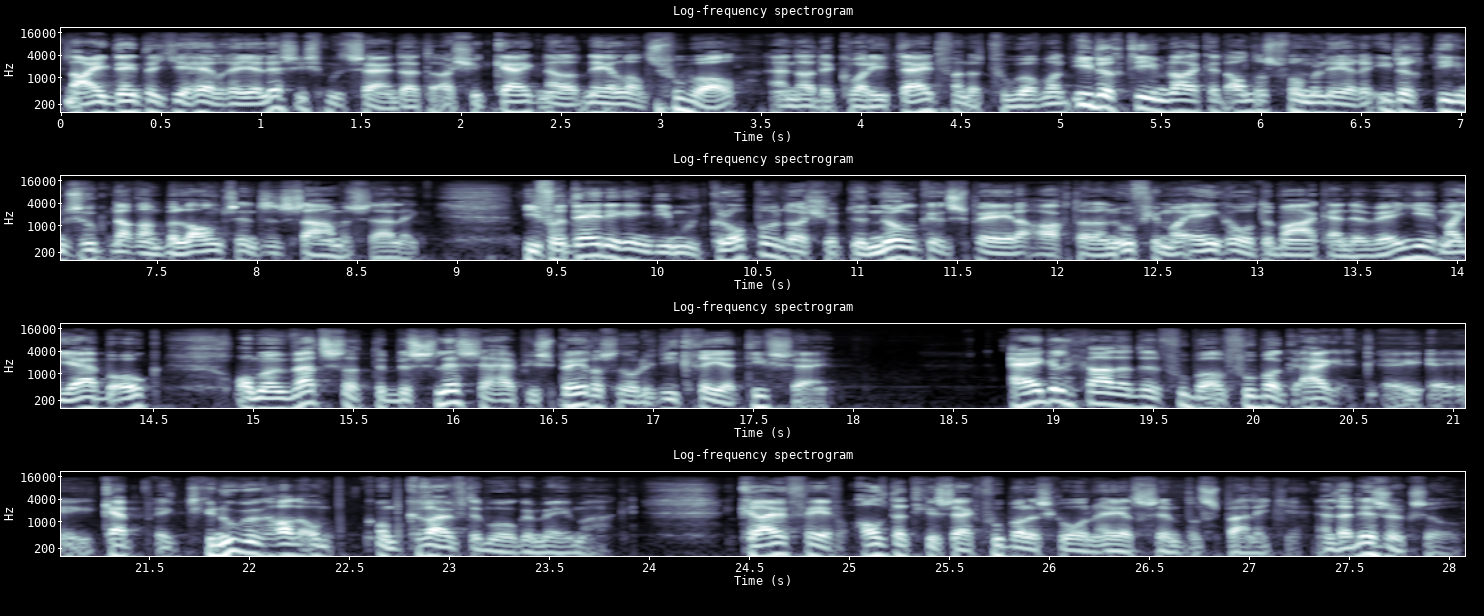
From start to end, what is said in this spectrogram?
Nou, ik denk dat je heel realistisch moet zijn. Dat als je kijkt naar het Nederlands voetbal en naar de kwaliteit van het voetbal. Want ieder team, laat ik het anders formuleren, ieder team zoekt naar een balans in zijn samenstelling. Die verdediging die moet kloppen. Want als je op de nul kunt spelen achter, dan hoef je maar één goal te maken en dan win je. Maar je hebt ook, om een wedstrijd te beslissen, heb je spelers nodig die creatief zijn. Eigenlijk gaat het in voetbal. voetbal ik, heb het genoegen gehad om, om Cruijff te mogen meemaken. Cruijff heeft altijd gezegd: voetbal is gewoon een heel simpel spelletje. En dat is ook zo.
